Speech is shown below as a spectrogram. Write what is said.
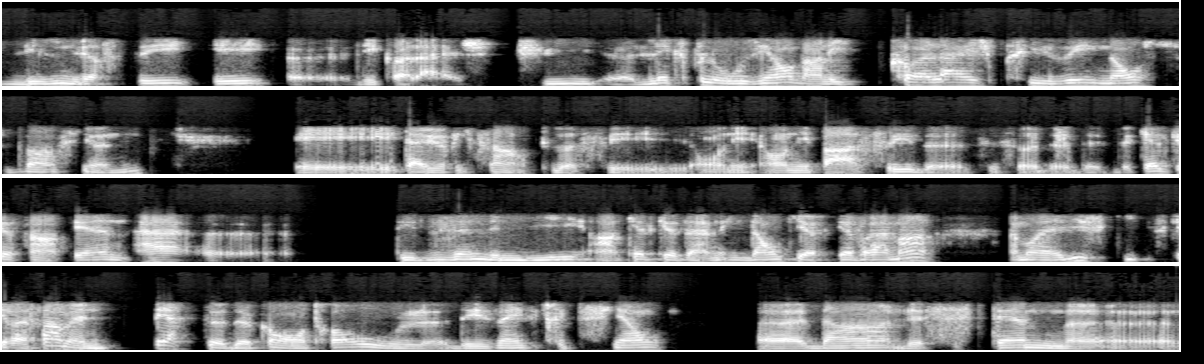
les universités et euh, les collèges. Puis, l'explosion dans les collèges privés non subventionnés est, ahurissante. Là. C'est, on, est, on est passé de, c'est ça, de, quelques centaines à des dizaines de milliers en quelques années. Donc, il y a vraiment, à mon avis, ce qui, ce qui ressemble à une perte de contrôle des inscriptions euh, dans le système euh,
